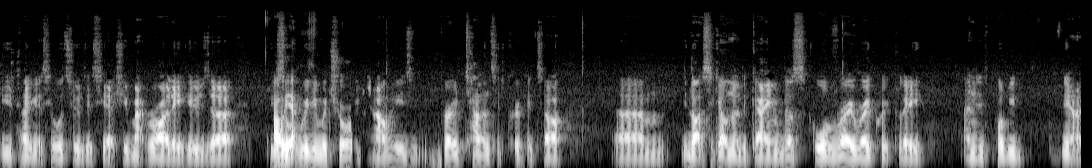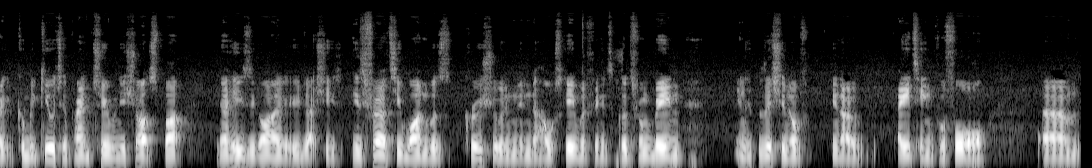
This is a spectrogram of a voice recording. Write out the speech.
who's playing against your two this year, actually Matt Riley, who's uh, he's oh, yeah. really mature now. He's a very talented cricketer. Um, he likes to get on with the game, does score very very quickly, and he's probably you know could be guilty of playing too many shots, but you know he's the guy who actually his 31 was crucial in, in the whole scheme of things because from being in a position of you know 18 for four, um,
